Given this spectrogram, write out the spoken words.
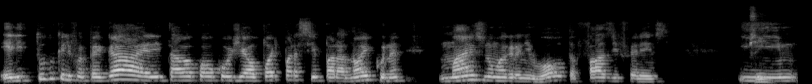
Ele, tudo que ele foi pegar, ele estava com álcool gel. Pode parecer paranoico, né? Mas numa grande volta faz diferença. E,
